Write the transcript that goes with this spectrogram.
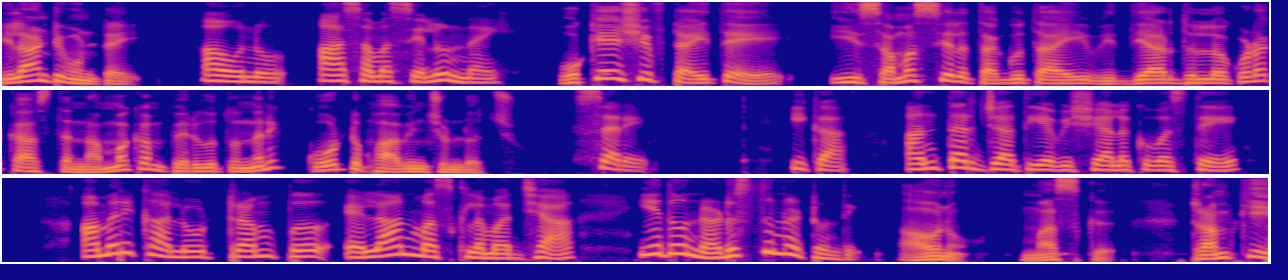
ఇలాంటివుంటాయి. అవును ఆ సమస్యలున్నాయి. ఒకే షిఫ్ట్ అయితే ఈ సమస్యలు తగ్గుతాయి విద్యార్థుల్లో కూడా కాస్త నమ్మకం పెరుగుతుందని కోర్టు భావించుండొచ్చు. సరే ఇక అంతర్జాతీయ విషయాలకు వస్తే అమెరికాలో ట్రంప్ ఎలాన్ మస్క్ల మధ్య ఏదో నడుస్తున్నట్టుంది. అవును మస్క్. ట్రంప్కి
